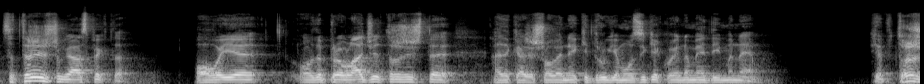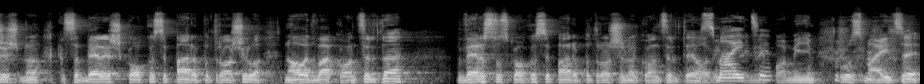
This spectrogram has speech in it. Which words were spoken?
sa tržišnog aspekta, ovo je, ovde preovlađuje tržište, ajde da kažeš, ove neke druge muzike koje na medijima nema. Jer tržišno, kad sabereš koliko se para potrošilo na ova dva koncerta, versus koliko se para potrošilo na koncerte, plus majice. Ne pominjem, plus majice,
